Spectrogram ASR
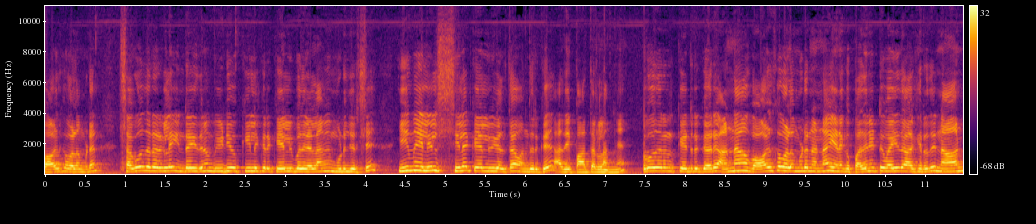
வாழ்க வளமுடன். சகோதரர்களே இன்றைய தினம் வீடியோ கீழே இருக்கிற கேள்வி பதில் எல்லாமே முடிஞ்சிருச்சு. இமெயிலில் சில கேள்விகள் தான் வந்திருக்கு. அதை பார்த்துடலாங்க சகோதரர் கேட்டிருக்காரு அண்ணா வாழ்க வளமுடன் அண்ணா. எனக்கு பதினெட்டு வயது ஆகிறது. நான்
